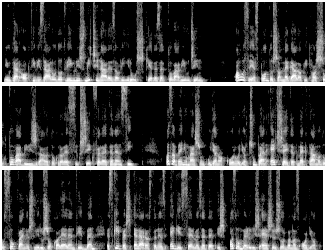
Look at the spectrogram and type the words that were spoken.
Miután aktivizálódott végül is, mit csinál ez a vírus? kérdezett tovább Eugene. Ahhoz, hogy ezt pontosan megállapíthassuk, további vizsgálatokra lesz szükség, felelte Nancy. Az a benyomásunk ugyanakkor, hogy a csupán egy sejtet megtámadó szokványos vírusokkal ellentétben ez képes elárasztani az egész szervezetet, és azon belül is elsősorban az agyat.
